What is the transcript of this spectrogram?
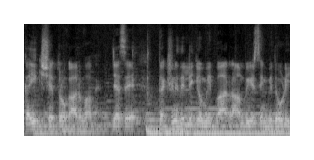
कई क्षेत्रों का अनुभव है। जैसे दक्षिणी दिल्ली के उम्मीदवार रामवीर सिंह विधोड़ी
